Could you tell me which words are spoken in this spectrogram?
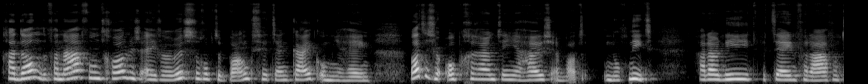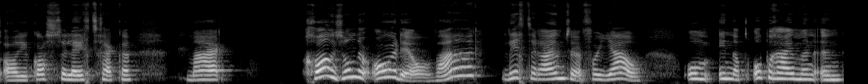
Ga dan vanavond gewoon eens even rustig op de bank zitten en kijk om je heen. Wat is er opgeruimd in je huis en wat nog niet? Ga nou niet meteen vanavond al je kasten leeg trekken. Maar gewoon zonder oordeel. Waar ligt de ruimte voor jou om in dat opruimen een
